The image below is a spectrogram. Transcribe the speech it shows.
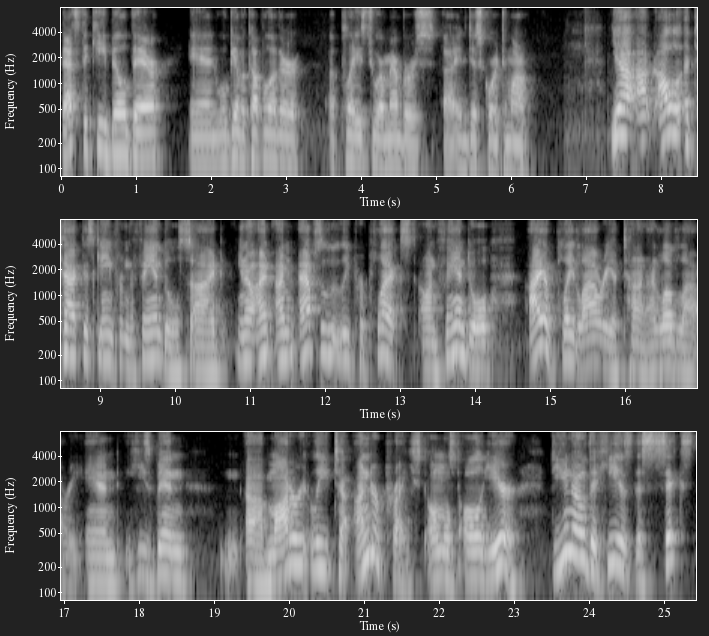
that's the key build there, and we'll give a couple other uh, plays to our members uh, in Discord tomorrow. Yeah, I'll attack this game from the FanDuel side. You know, I, am absolutely perplexed on FanDuel. I have played Lowry a ton. I love Lowry, and he's been uh, moderately to underpriced almost all year. Do you know that he is the sixth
